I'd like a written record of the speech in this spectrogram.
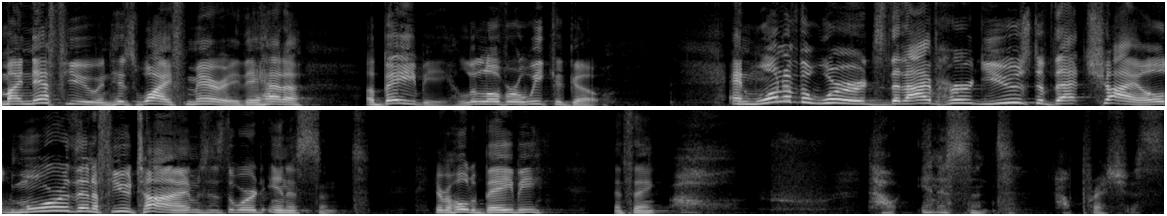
My nephew and his wife, Mary, they had a, a baby a little over a week ago. And one of the words that I've heard used of that child more than a few times is the word innocent. You ever hold a baby and think, oh, how innocent, how precious.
